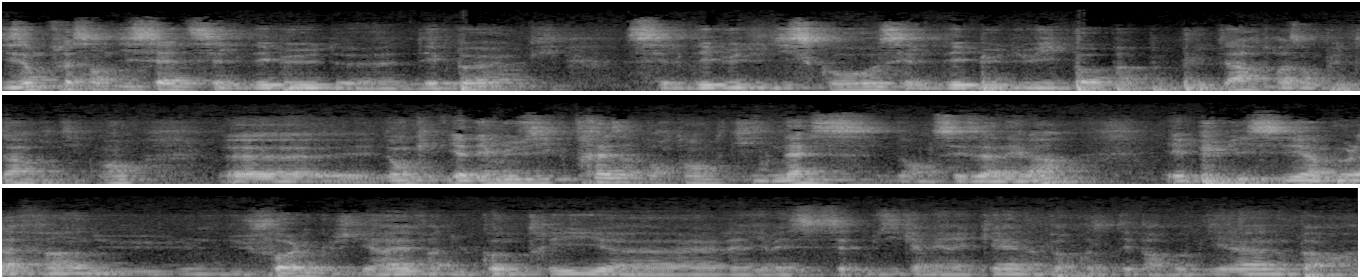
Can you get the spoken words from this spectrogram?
disons que 77 c'est le début des punks, c'est le début du disco, c'est le début du hip-hop un peu plus tard, trois ans plus tard pratiquement. Euh, donc il y a des musiques très importantes qui naissent dans ces années-là. Et puis c'est un peu la fin du, folk, je dirais, enfin du country. Euh, il y avait cette musique américaine un peu représentée par Bob Dylan ou par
